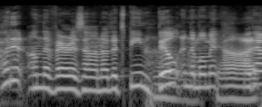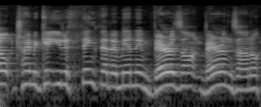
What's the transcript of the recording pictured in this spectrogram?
put it on the Verrazano that's being built in the moment God. without trying to get you to think that a man named Verrazano, Verrazano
